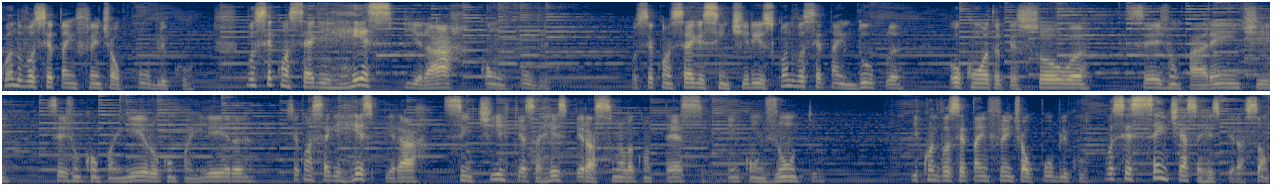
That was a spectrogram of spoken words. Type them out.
quando você está em frente ao público, você consegue respirar com o público? Você consegue sentir isso quando você está em dupla ou com outra pessoa? Seja um parente, seja um companheiro ou companheira, você consegue respirar, sentir que essa respiração ela acontece em conjunto. E quando você está em frente ao público, você sente essa respiração?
